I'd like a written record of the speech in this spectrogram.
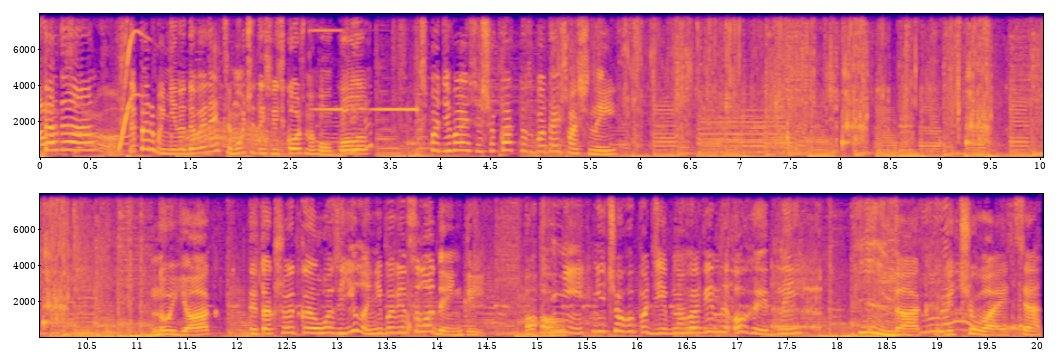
Та-дам! Тепер мені не доведеться мучитись від кожного уколу. Сподіваюся, що кактус бодай смачний. Ну як? Ти так швидко його з'їла, ніби він солоденький. Ні, нічого подібного, він огидний. Так, відчувається.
